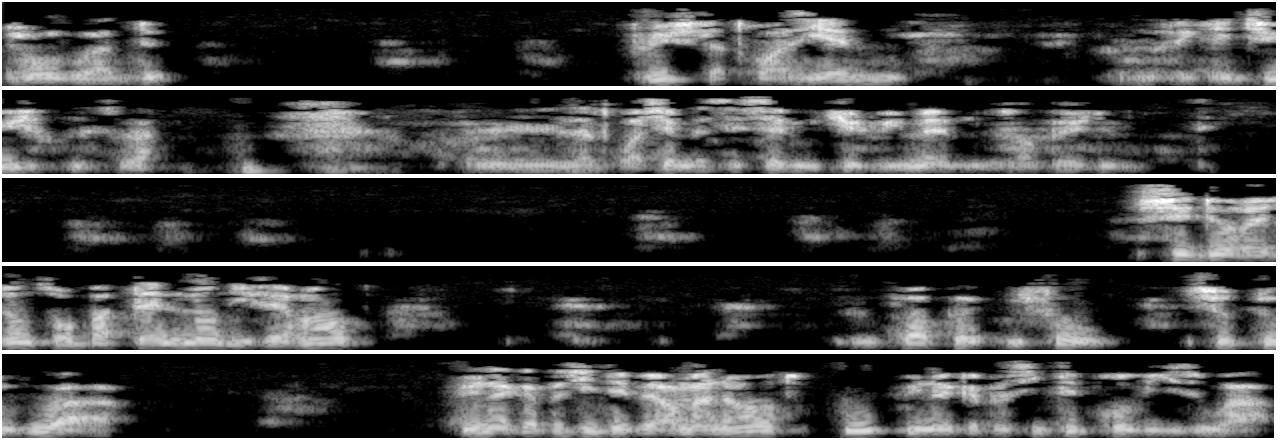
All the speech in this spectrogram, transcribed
j'en vois deux, plus la troisième, comme l'écriture, n'est-ce pas? La troisième, ben, c'est celle où Dieu lui-même nous empêche de méditer. Ces deux raisons ne sont pas tellement différentes. Je crois qu'il faut surtout voir une incapacité permanente ou une incapacité provisoire.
